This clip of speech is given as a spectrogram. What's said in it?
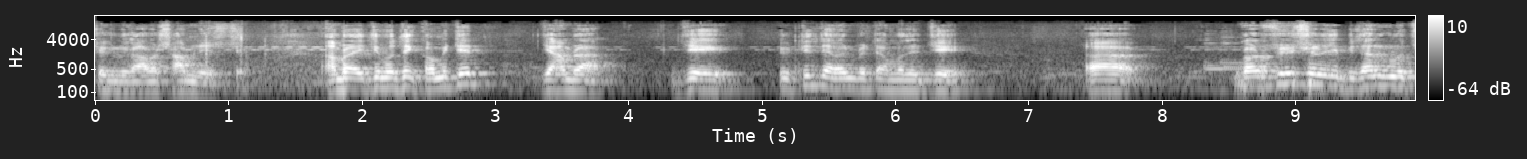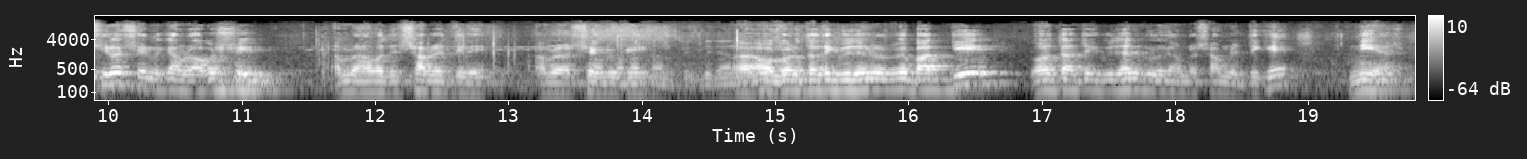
সেগুলোকে আবার সামনে এসছে। আমরা ইতিমধ্যেই কমিটেড যে আমরা যে ফিফটিন্থ অ্যামেন্ডমেন্টে আমাদের যে কনস্টিটিউশনের যে বিধানগুলো ছিল সেগুলোকে আমরা অবশ্যই আমরা আমাদের সামনের দিনে আমরা সেগুলোকে গণতান্ত্রিক অগণতান্ত্রিক বিধানগুলোকে বাদ দিয়ে গণতান্ত্রিক বিধানগুলোকে আমরা সামনের দিকে নিয়ে আসব।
